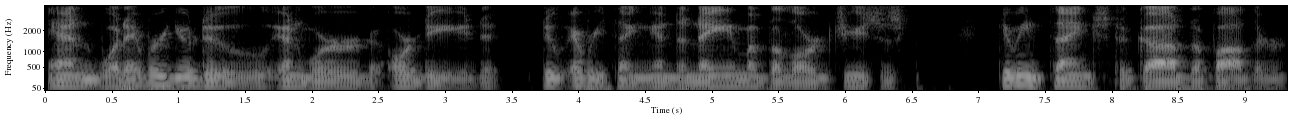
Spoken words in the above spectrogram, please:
And whatever you do in word or deed, do everything in the name of the Lord Jesus, giving thanks to God the Father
